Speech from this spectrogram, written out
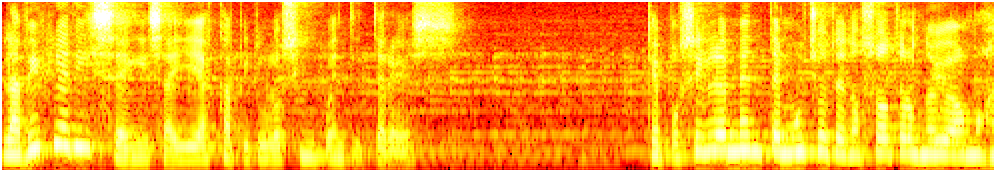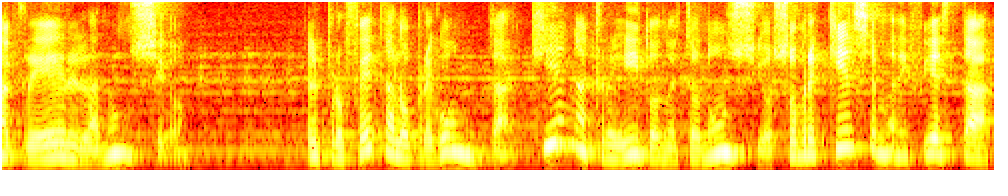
La Biblia dice en Isaías capítulo 53 que posiblemente muchos de nosotros no íbamos a creer el anuncio. El profeta lo pregunta, ¿quién ha creído nuestro anuncio? ¿Sobre quién se manifiesta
